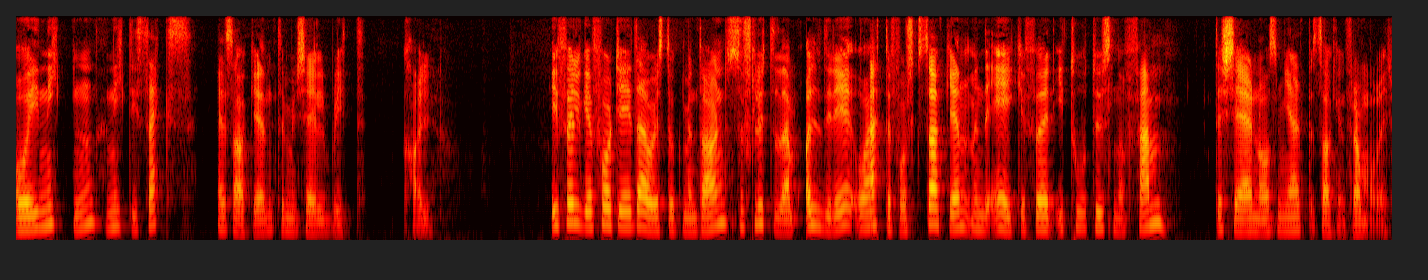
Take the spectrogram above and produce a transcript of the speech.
Og i 1996 er saken til Michelle blitt kald. Ifølge 48 Hours-dokumentaren så slutter de aldri å etterforske saken, men det er ikke før i 2005 det skjer noe som hjelper saken framover.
